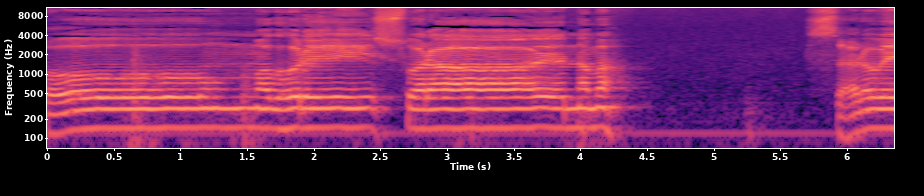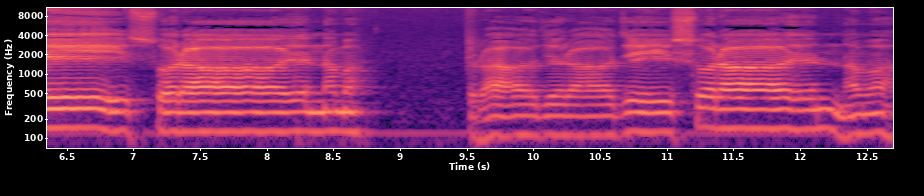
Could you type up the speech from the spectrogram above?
ॐ अघुरेश्वराय नमः। सर्वेश्वराय नमः। राजराजेश्वराय नमः।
